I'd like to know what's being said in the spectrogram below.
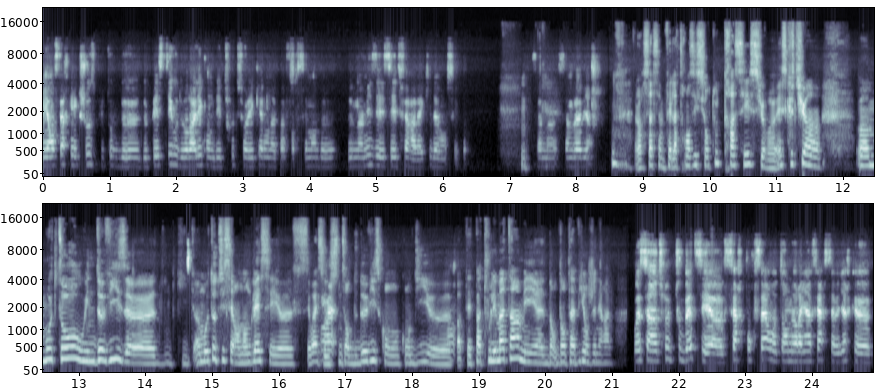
et en faire quelque chose plutôt que de, de pester ou de râler contre des trucs sur lesquels on n'a pas forcément de, de mainmise et essayer de faire avec et d'avancer. ça, me, ça me va bien. Alors ça, ça me fait la transition toute tracée sur euh, est-ce que tu as un, un motto ou une devise euh, qui, Un motto, tu sais, c'est en anglais, c'est euh, c'est ouais, une, Ouais. une sorte de devise qu'on qu'on dit, Ouais. pas- peut-être pas tous les matins, mais dans, dans ta vie en général. Ouais, c'est un truc tout bête, c'est faire pour faire, autant ne rien faire. Ça veut dire que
